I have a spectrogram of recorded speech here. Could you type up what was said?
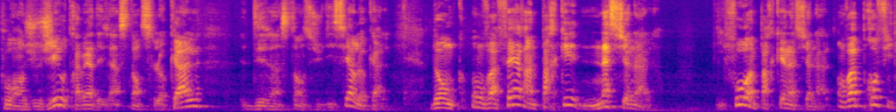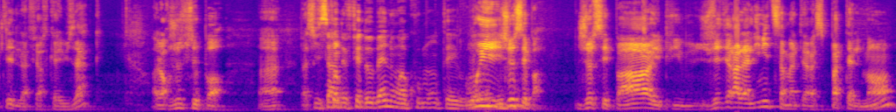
pour en juger au travers des instances locales, des instances judiciaires locales. Donc on va faire un parquet national. Il faut un parquet national. On va profiter de l'affaire Cahuzac. Alors je ne sais pas, Hein, si c'est un effet d'aubaine ou un coup monté Oui, je sais pas. Je sais pas. Et puis, je vais dire à la limite, ça m'intéresse pas tellement.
